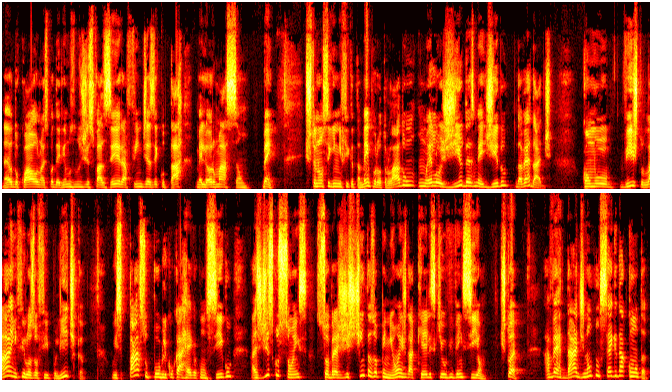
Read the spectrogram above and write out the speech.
né, do qual nós poderíamos nos desfazer a fim de executar melhor uma ação. Bem, isto não significa também, por outro lado, um, um elogio desmedido da verdade. Como visto lá em filosofia e política, o espaço público carrega consigo as discussões sobre as distintas opiniões daqueles que o vivenciam. Isto é, a verdade não consegue dar conta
